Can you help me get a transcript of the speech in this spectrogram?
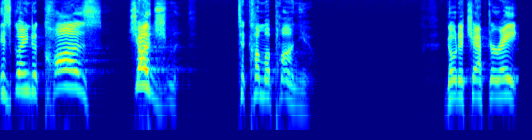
is going to cause judgment to come upon you. Go to chapter 8,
